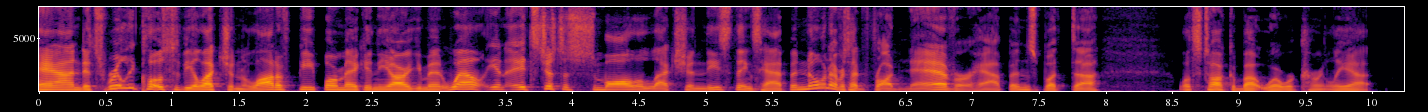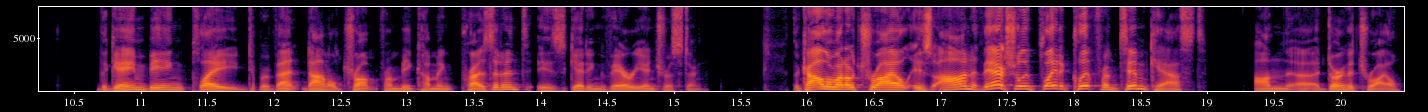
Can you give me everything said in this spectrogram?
and it's really close to the election. A lot of people are making the argument, well, you know, it's just a small election. These things happen. No one ever said fraud never happens, but uh, let's talk about where we're currently at. The game being played to prevent Donald Trump from becoming president is getting very interesting. The Colorado trial is on. They actually played a clip from Timcast on uh, during the trial,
